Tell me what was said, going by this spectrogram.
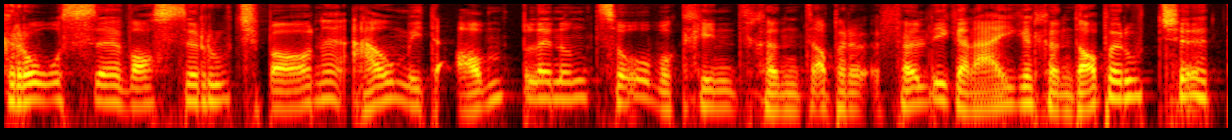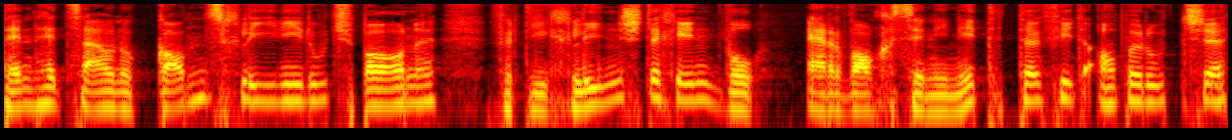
grossen Wasserrutschbahnen, auch mit Ampeln und so, wo die Kinder können, aber völlig alleine können runterrutschen. Dann hat es auch noch ganz kleine Rutschbahnen für die kleinsten Kinder, wo Erwachsene nicht dürfen runterrutschen,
